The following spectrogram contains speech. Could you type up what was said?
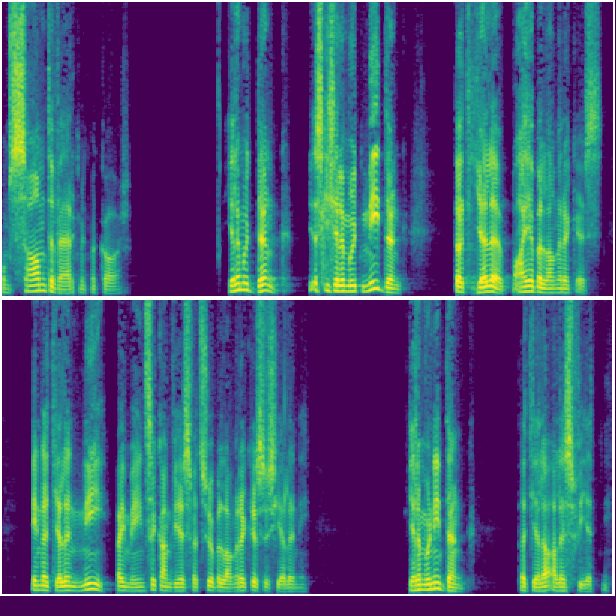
om saam te werk met mekaar. Julle moet dink, ekskuus, julle moet nie dink dat julle baie belangrik is en dat julle nie by mense kan wees wat so belangrik is soos julle nie. Julle moenie dink dat julle alles weet nie.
